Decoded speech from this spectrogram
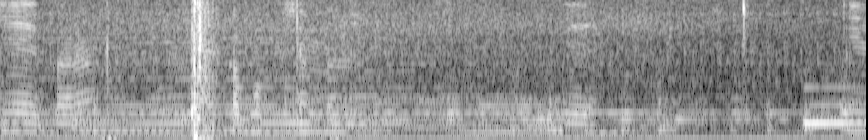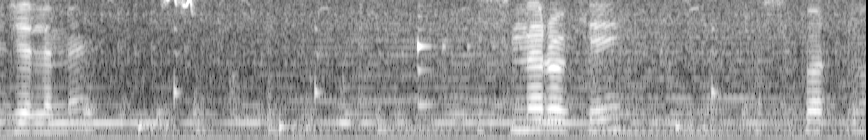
Yine yukarı. Kapatacağım ben. Bir İnceleme. İsimler okey. Pasaport mu?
